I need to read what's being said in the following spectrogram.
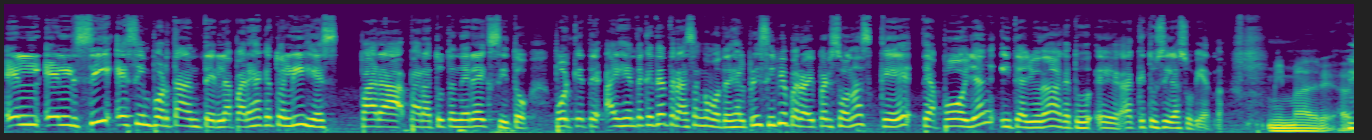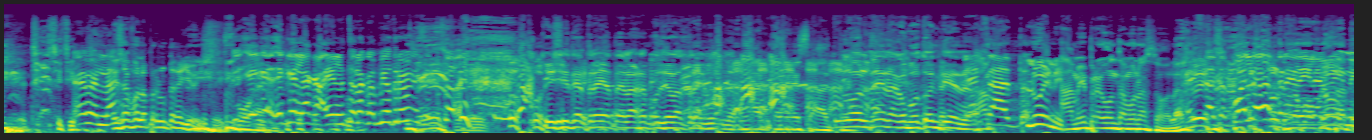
El, el sí es importante, la pareja que tú eliges para, para tú tener éxito, porque te, hay gente que te atrasan, como te dije al principio, pero hay personas que te apoyan y te ayudan a que tú, eh, a que tú sigas subiendo. Mi madre. Sí, sí. Es verdad. Esa fue la pregunta que yo hice. Sí, es que, es que la, él te la cambió otra vez. Y si te estrellas, te la respondió la tres una. Exacto. Tú ordenas como tú entiendes. Exacto. Luini. A mí pregúntame una sola. Exacto. ¿Cuál de las tres? Dile, No, Luini,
